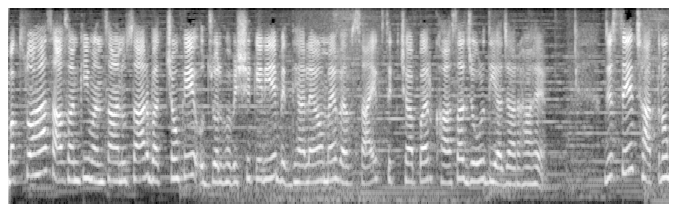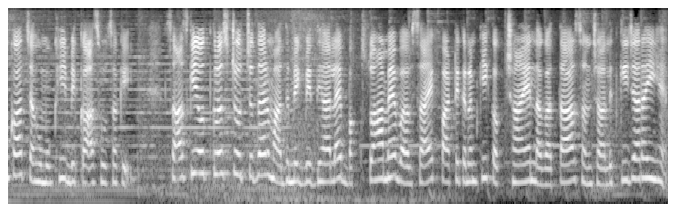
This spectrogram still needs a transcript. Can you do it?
बक्सवाहा शासन की मंशा अनुसार बच्चों के उज्जवल भविष्य के लिए विद्यालयों में व्यवसायिक शिक्षा पर खासा ज़ोर दिया जा रहा है, जिससे छात्रों का चहुमुखी विकास हो सके। शासकीय उत्कृष्ट उच्चतर माध्यमिक विद्यालय बक्सवाहा में व्यवसायिक पाठ्यक्रम की कक्षाएँ लगातार संचालित की जा रही हैं।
